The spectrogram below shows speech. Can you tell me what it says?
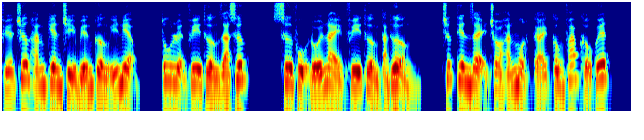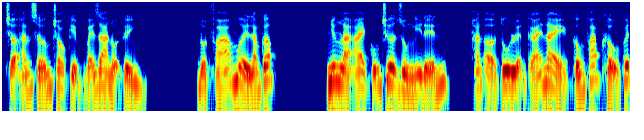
Phía trước hắn kiên trì biến cường ý niệm, tu luyện phi thường ra sức, sư phụ đối này phi thường tán thưởng, trước tiên dạy cho hắn một cái công pháp khẩu quyết, trợ hắn sớm cho kịp vẽ ra nội kình. Đột phá 15 cấp. Nhưng là ai cũng chưa dùng nghĩ đến, hắn ở tu luyện cái này công pháp khẩu quyết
